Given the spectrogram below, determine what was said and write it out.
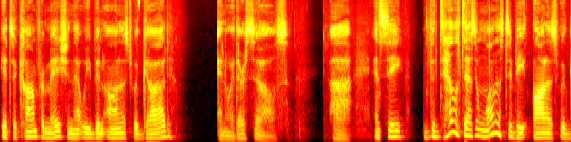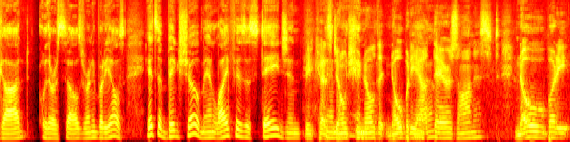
it's a confirmation that we've been honest with God and with ourselves. Ah, and see, the devil doesn't want us to be honest with God, with ourselves, or anybody else. It's a big show, man. Life is a stage, and because and, don't you and, know that nobody yeah. out there is honest? Nobody,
